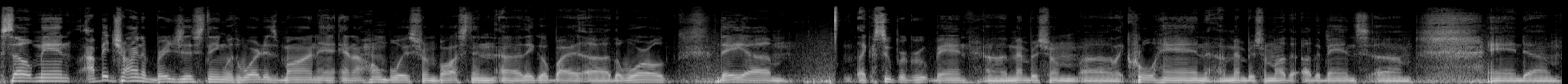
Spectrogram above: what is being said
so man. I've been trying to bridge this thing with Word is Bond and, and our homeboys from Boston. Uh, they go by uh, the World. They um, like a super group band. Uh, members from uh, like Cruel Hand, uh, members from other other bands, um, and um,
